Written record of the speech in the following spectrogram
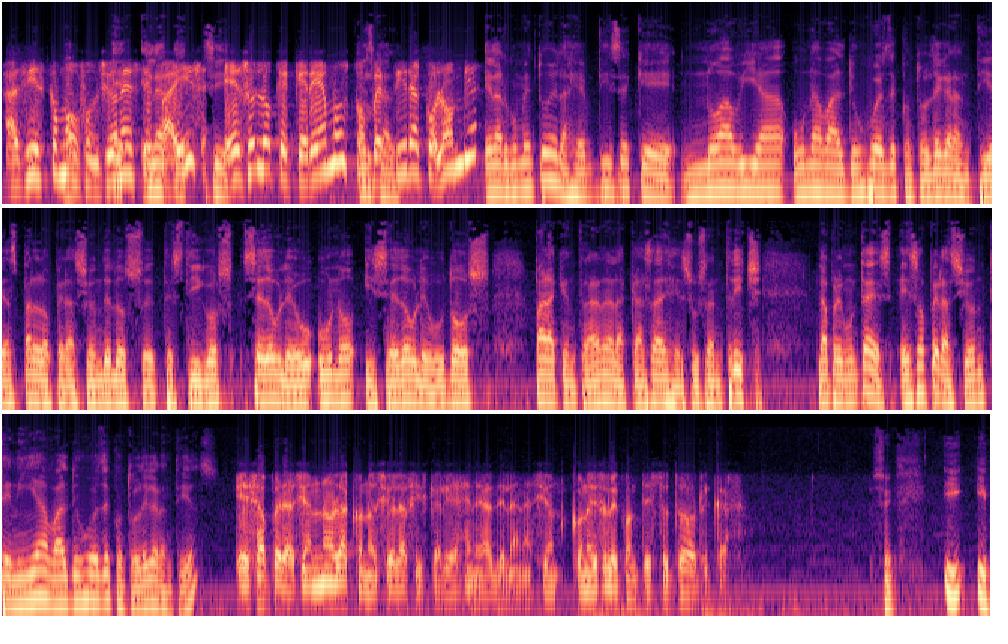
Así es como No, funciona este el- país. sí. ¿Eso es lo que queremos, convertir Fiscal. a Colombia? El argumento de la JEP dice que no había un aval de un juez de control de garantías para la operación de los eh, testigos CW1 y CW2 para que entraran a la casa de Jesús Antrich. La pregunta es, ¿esa operación tenía aval de un juez de control de garantías? Esa operación no la conoció la Fiscalía General de la Nación. Con eso le contesto todo, Ricardo. Sí. Y, y,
